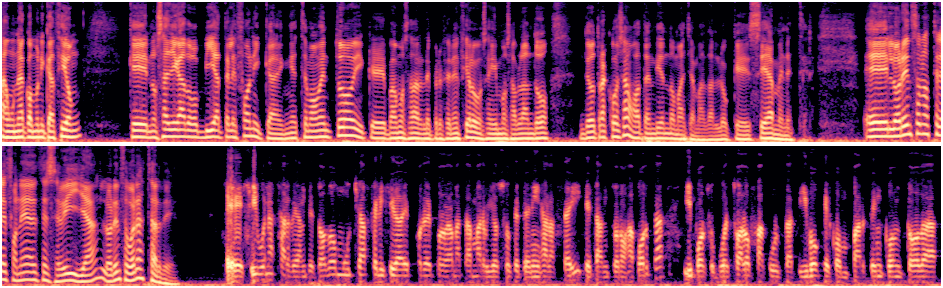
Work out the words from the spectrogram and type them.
a una comunicación que nos ha llegado vía telefónica en este momento y que vamos a darle preferencia, luego seguimos hablando de otras cosas o atendiendo más llamadas, lo que sea menester. Eh, Lorenzo nos telefonea desde Sevilla. Lorenzo, buenas tardes. Eh, sí, buenas tardes. Ante todo, muchas felicidades por el programa tan maravilloso que tenéis a las seis, que tanto nos aporta, y por supuesto a los facultativos que comparten con toda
